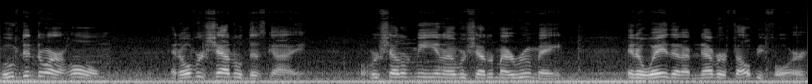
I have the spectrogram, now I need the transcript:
moved into our home and overshadowed this guy, overshadowed me and overshadowed my roommate in a way that I've never felt before.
